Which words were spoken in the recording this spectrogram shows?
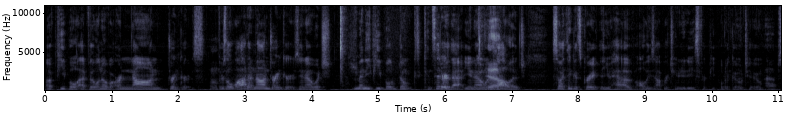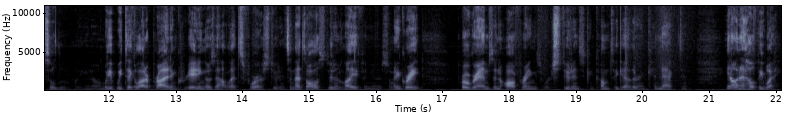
of people at Villanova are non-drinkers. Hmm. There's a lot of non-drinkers, you know, which many people don't consider that, you know, in Yeah. college. So I think it's great that you have all these opportunities for people to go to. Absolutely. You know, we, we take a lot of pride in creating those outlets for our students, and that's all student life. And you know, there's so many great programs and offerings where students can come together and connect, and you know, in a healthy way,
